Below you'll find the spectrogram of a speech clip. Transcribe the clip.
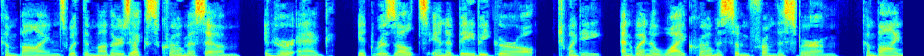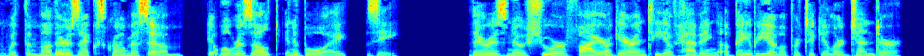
combines with the mother's X chromosome in her egg, it results in a baby girl, 20, and when a Y chromosome from the sperm combine with the mother's X chromosome, it will result in a boy, Z. There is no surefire guarantee of having a baby of a particular gender.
